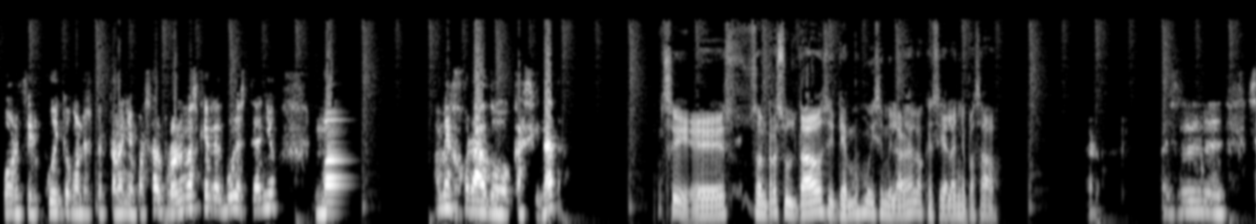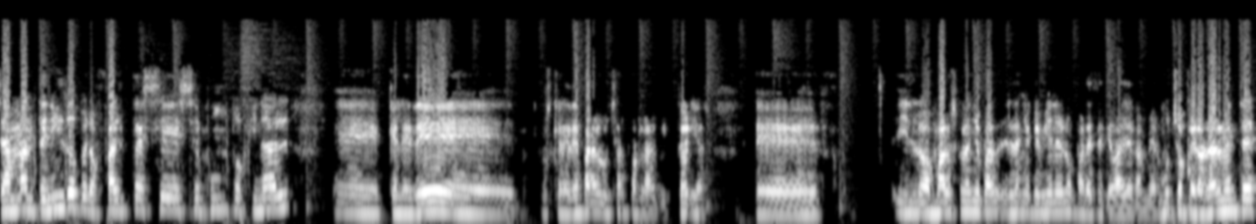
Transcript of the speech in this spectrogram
por circuito con respecto al año pasado. El problema es que Red Bull este año no ha mejorado casi nada. Sí, son resultados y tiempos muy similares a lo que hacía el año pasado. se han mantenido, pero falta ese, ese punto final eh, que le dé pues que le dé para luchar por las victorias. Eh, y lo malo es que el año, el año que viene no parece que vaya a cambiar mucho, pero realmente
